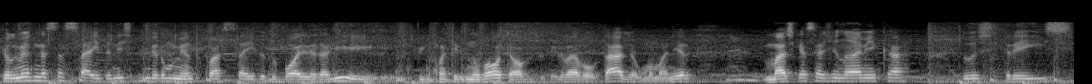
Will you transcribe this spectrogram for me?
pelo menos nessa saída, nesse primeiro momento, com a saída do boiler ali, enquanto ele não volta, é óbvio que ele vai voltar de alguma maneira, uhum. mas que essa dinâmica dos três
